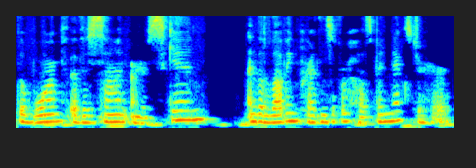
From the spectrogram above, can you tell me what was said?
the warmth of the sun on her skin, and the loving presence of her husband next to her.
